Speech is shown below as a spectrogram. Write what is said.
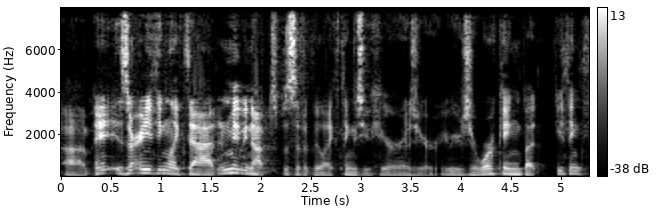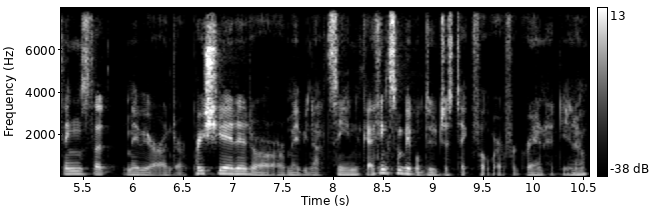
um, is there anything like that, and maybe not specifically like things you hear as you're as you're working, but do you think things that maybe are underappreciated or, or maybe not seen? I think some people do just take footwear for granted, you know.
